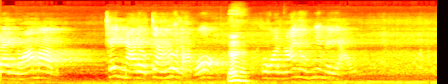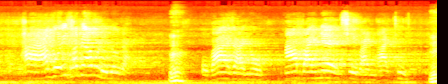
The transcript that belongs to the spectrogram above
လိုက်နွားမထိတ်နာတော့ကန်လို့လာပေါ့အဲဟိုကငါ့ကိုညစ်မရဘူးဟာကိုကြီးခမရမလို့လုပ်တာအဲဟိုဘာသာလို့ငါပိုင် နဲ့ရှေ့ပိုင်းငါထု အဲ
